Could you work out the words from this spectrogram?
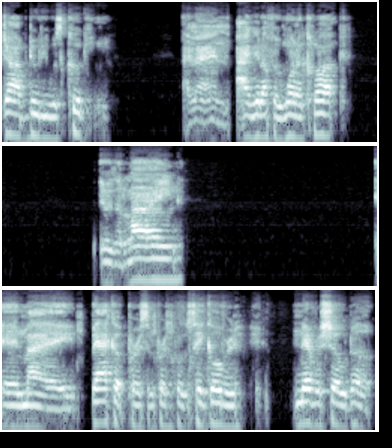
job duty was cooking, and then I get off at one o'clock. There's a line, and my backup person, person supposed to take over, never showed up.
